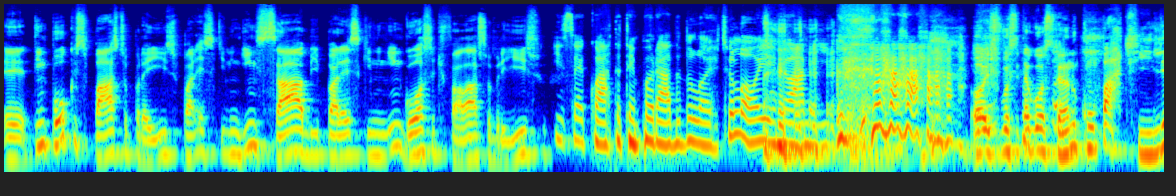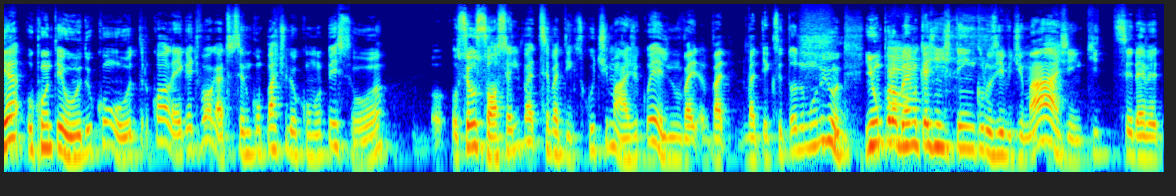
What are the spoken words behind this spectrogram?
é, tem pouco espaço para isso, parece que ninguém sabe, parece que ninguém gosta de falar sobre isso. Isso é quarta temporada do Lawyer to Lawyer, meu amigo. oh, se você está gostando, compartilha o conteúdo com outro colega advogado. Se você não compartilhou com uma pessoa, o seu sócio, ele vai, você vai ter que discutir margem com ele, não vai, vai, vai ter que ser todo mundo junto. E um problema é. que a gente tem, inclusive, de margem, que você deve,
